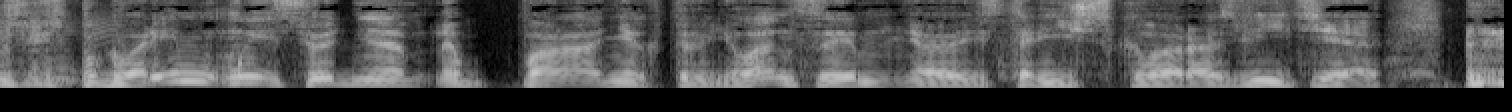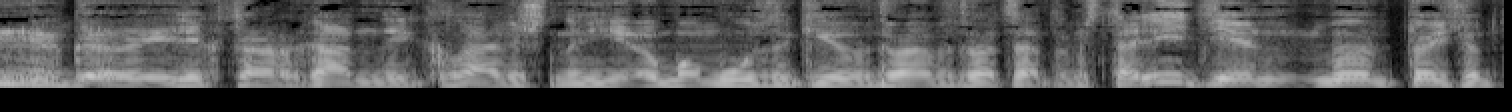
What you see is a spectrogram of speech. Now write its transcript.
Ну, то есть поговорим мы сегодня про некоторые нюансы э, исторического развития электроорганной клавишной музыки в 20 столетии. Ну, то есть вот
